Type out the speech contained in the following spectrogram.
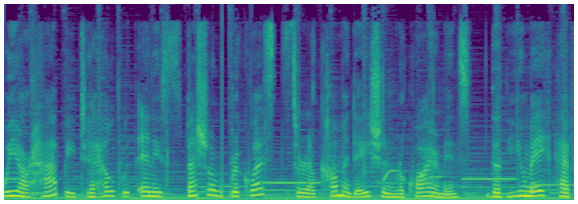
we are happy to help with any special requests or accommodation requirements that you may have.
